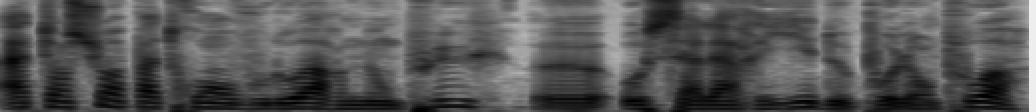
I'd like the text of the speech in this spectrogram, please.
attention à pas trop en vouloir non plus euh, aux salariés de Pôle Emploi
